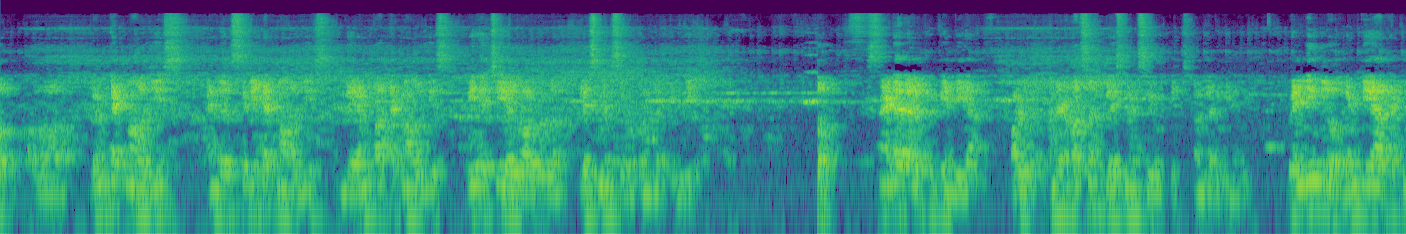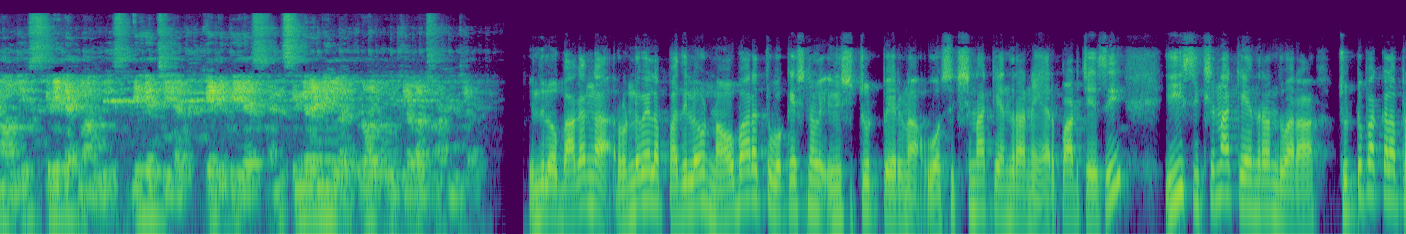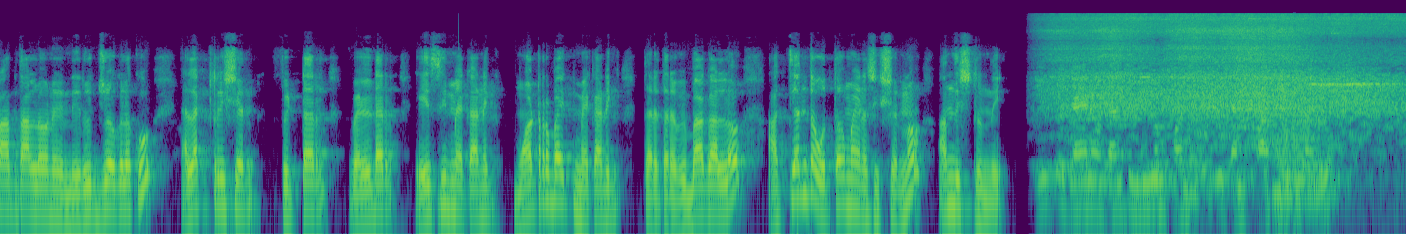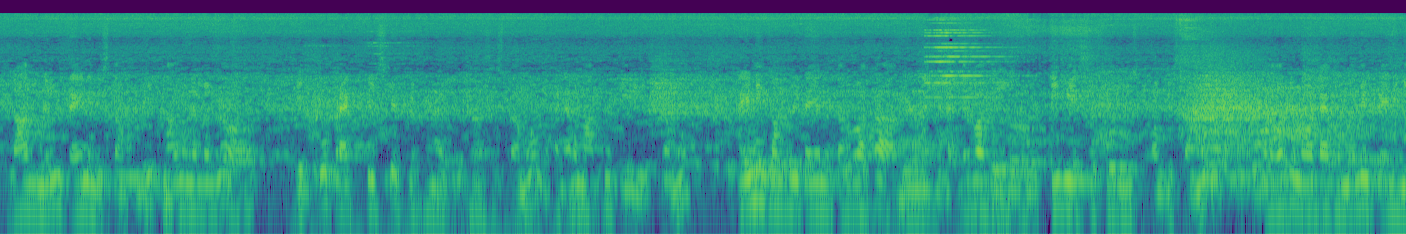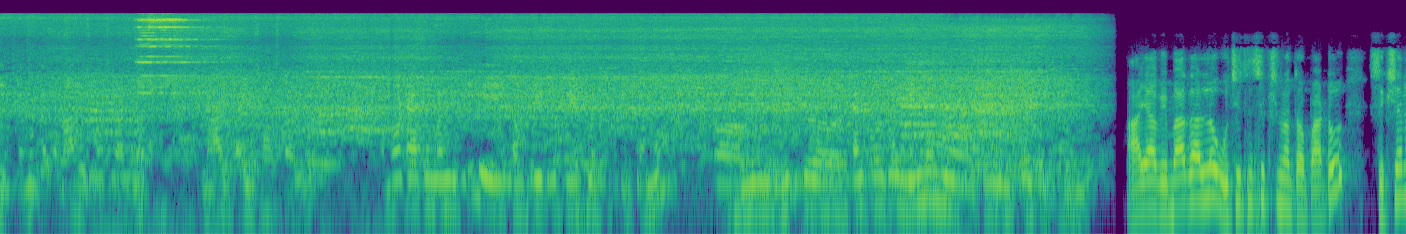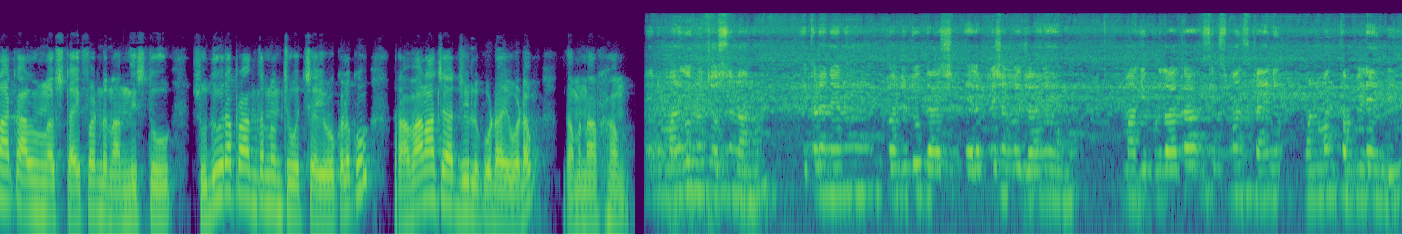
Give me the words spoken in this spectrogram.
web technologies and city technologies and ఎంపా technologies పిహెచ్ఈఎల్ వాళ్ళ ప్లేస్మెంట్స్ ఇవ్వడం జరిగింది. సో స్నైడర్ ఎలక్ట్రిక్ ఇండియా వాళ్ళు హండ్రెడ్ పర్సెంట్ ప్లేస్మెంట్స్ ఇవ్వడం జరిగింది. వెల్డింగ్లో ఎంటీఆర్ టెక్నాలజీస్ సిరీ టెక్నాలజీస్ బిహెచ్ఈఎల్ కేటీపీఎస్ అండ్ సింగరేణిలో ఇప్పటివరకు ఉద్యోగాలు సాధించారు. ఇందులో భాగంగా రెండు వేల పదిలో నవభారత్ వొకేషనల్ ఇన్స్టిట్యూట్ పేరున ఓ శిక్షణా కేంద్రాన్ని ఏర్పాటు చేసి ఈ శిక్షణా కేంద్రం ద్వారా చుట్టుపక్కల ప్రాంతాల్లోని నిరుద్యోగులకు electrician fitter welder AC mechanic motor bike mechanic తదితర విభాగాల్లో అత్యంత ఉత్తమమైన శిక్షణను అందిస్తుంది. దీంట్లో జాయిన్ అవ్వడానికి మినిమం క్వాలిఫికేషన్ టెన్త్ పాస్ నాలుగు నెలలు ట్రైనింగ్ ఇస్తామండి. నాలుగు నెలల్లో ఎక్కువ ప్రాక్టికల్స్కే ప్రిఫరెన్స్ ఇస్తాము. ఒక నెల మాత్రం టీవీ ఇస్తాము. ట్రైనింగ్ కంప్లీట్ అయిన తర్వాత మేము హైదరాబాద్ టీవీఎస్ షోరూమ్స్ పంపిస్తాము. ఇప్పటివరకు నూట యాభై మంది ట్రైనింగ్ ఇచ్చాము గత నాలుగు సంవత్సరాల్లో నాలుగు ఐదు సంవత్సరాల్లో. నూట యాభై మందికి కంప్లీట్గా ప్లేస్మెంట్ ఇచ్చాము. విత్ టెన్ థౌసండ్ మినిమం పేమెంట్తో ఇచ్చామండి ఆయా విభాగాల్లో ఉచిత శిక్షణతో పాటు శిక్షణా కాలంలో స్టైఫండ్ను అందిస్తూ సుదూర ప్రాంతం నుంచి వచ్చే యువకులకు రవాణా ఛార్జీలు కూడా ఇవ్వడం గమనార్హం. నేను మణుగూరు నుంచి వస్తున్నాను. ఇక్కడ నేను ట్వంటీ టూ బ్యాచ్ ఎలక్ట్రీషియన్లో జాయిన్ అయ్యాను. మాకు ఇప్పుడు దాకా six months training one month complete అయింది.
